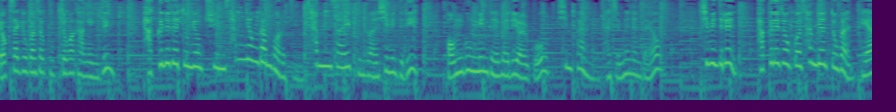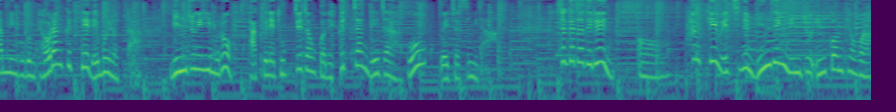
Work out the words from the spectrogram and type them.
역사교과서 국정화 강행 등 박근혜 대통령 취임 3년간 벌어진 참사에 분노한 시민들이 범국민 대회를 열고 심판을 다짐했는데요. 시민들은 박근혜 정권 3년 동안 대한민국은 벼랑 끝에 내몰렸다. 민중의 힘으로 박근혜 독재 정권을 끝장내자고 외쳤습니다. 참가자들은 어, 함께 외치는 민생 민주 인권 평화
